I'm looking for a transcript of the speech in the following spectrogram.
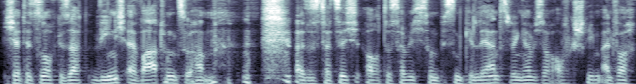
ich hätte jetzt noch gesagt, wenig Erwartungen zu haben. Also es ist tatsächlich auch, das habe ich so ein bisschen gelernt, deswegen habe ich es auch aufgeschrieben, einfach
